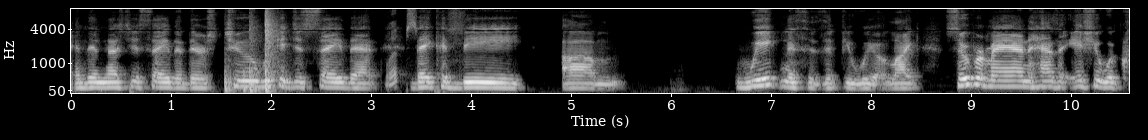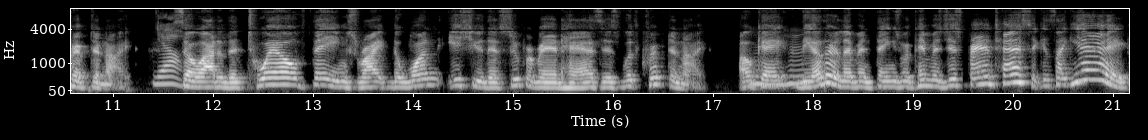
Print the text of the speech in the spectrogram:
And then let's just say that there's two. We could just say that Whoops. they could be um, weaknesses, if you will. Like Superman has an issue with kryptonite. Yeah. So out of the 12 things, right, the one issue that Superman has is with kryptonite. Okay. Mm-hmm. The other 11 things with him is just fantastic. It's like, yay.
